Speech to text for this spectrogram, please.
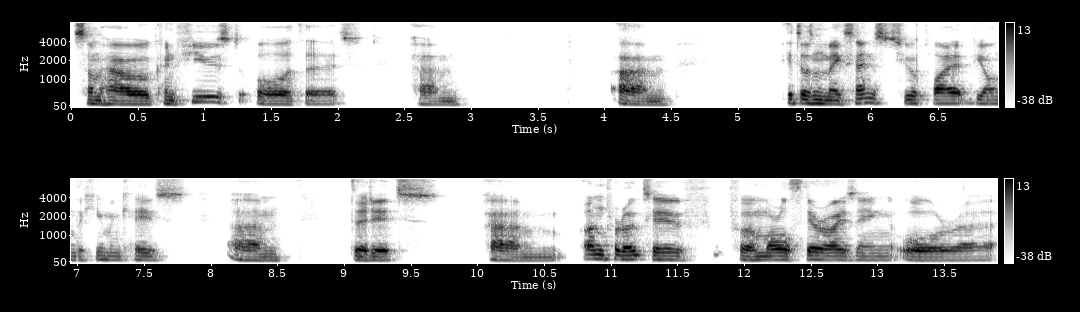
somehow confused or that um, um, it doesn't make sense to apply it beyond the human case, um, that it's um, unproductive for moral theorizing or uh,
